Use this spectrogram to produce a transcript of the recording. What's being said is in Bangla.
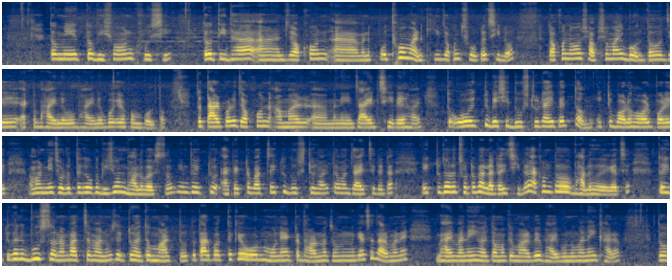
তো মেয়ের তো ভীষণ খুশি। তো তিধা যখন মানে প্রথম আর কি যখন ছোট ছিল তখন ও সবসময় বলতো যে, একটা ভাই নেব ভাই নেব, এরকম বলতো। তো তারপরে যখন আমার মানে জায়ের ছেলে হয়, তো ও একটু বেশি দুষ্টু টাইপের তো, একটু বড় হওয়ার পরে আমার মেয়ে ছোটোর থেকে ওকে ভীষণ ভালোবাসতো, কিন্তু একটু, এক একটা বাচ্চা একটু দুষ্টু হয়, তো আমার জায়ের ছেলেটা একটু ধরো ছোটোবেলাটাই ছিল, এখন তো ভালো হয়ে গেছে। তো একটুখানি বুঝতো না, বাচ্চা মানুষ, একটু হয়তো মারতো। তো তারপর থেকে ওর মনে একটা ধারণা জমে গেছে, তার মানে ভাই মানেই হয়তো আমাকে মারবে, ভাই বোনু মানেই খারাপ। তো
